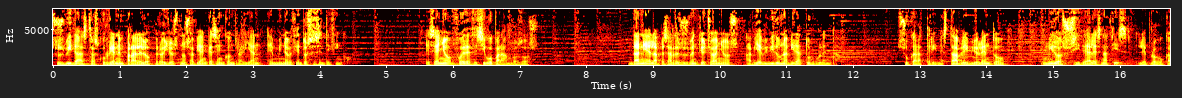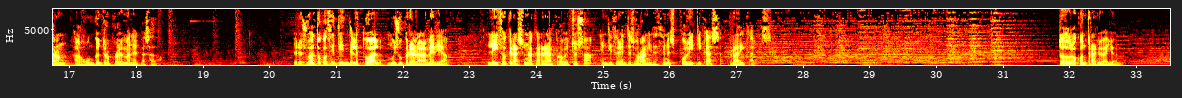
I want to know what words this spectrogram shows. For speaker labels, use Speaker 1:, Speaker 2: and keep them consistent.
Speaker 1: Sus vidas transcurrían en paralelo, pero ellos no sabían que se encontrarían en 1965. Ese año fue decisivo para ambos dos. Daniel, a pesar de sus 28 años, había vivido una vida turbulenta. Su carácter inestable y violento, unido a sus ideales nazis, le provocaron algún que otro problema en el pasado. Pero su alto cociente intelectual, muy superior a la media, le hizo crearse una carrera provechosa en diferentes organizaciones políticas radicales. Todo lo contrario a John,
